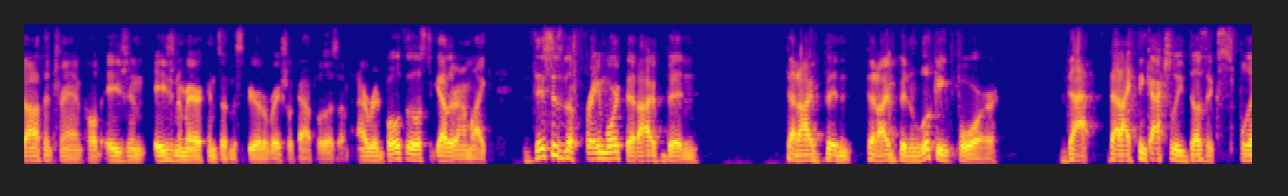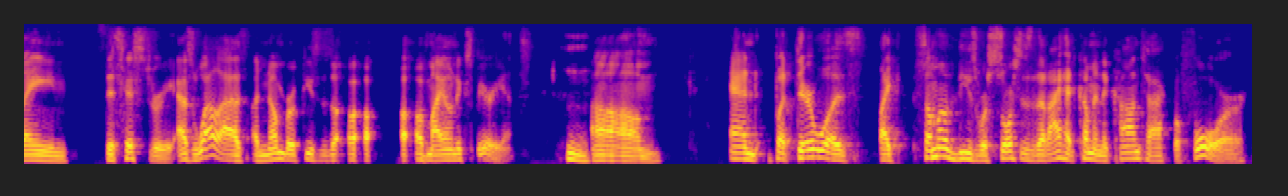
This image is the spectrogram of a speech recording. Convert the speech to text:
Jonathan Tran called Asian Asian Americans and the Spirit of Racial Capitalism. And I read both of those together and I'm like, this is the framework that I've been that I've been that I've been looking for that that I think actually does explain this history as well as a number of pieces of, of, of my own experience. Hmm. Um, and but there was like some of these were sources that I had come into contact before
